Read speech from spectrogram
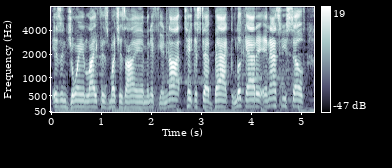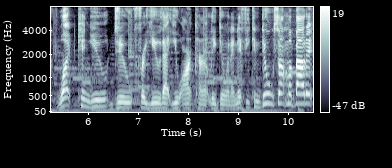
is enjoying life as much as I am. And if you're not, take a step back, look at it, and ask yourself, what can you do for you that you aren't currently doing? And if you can do something about it,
